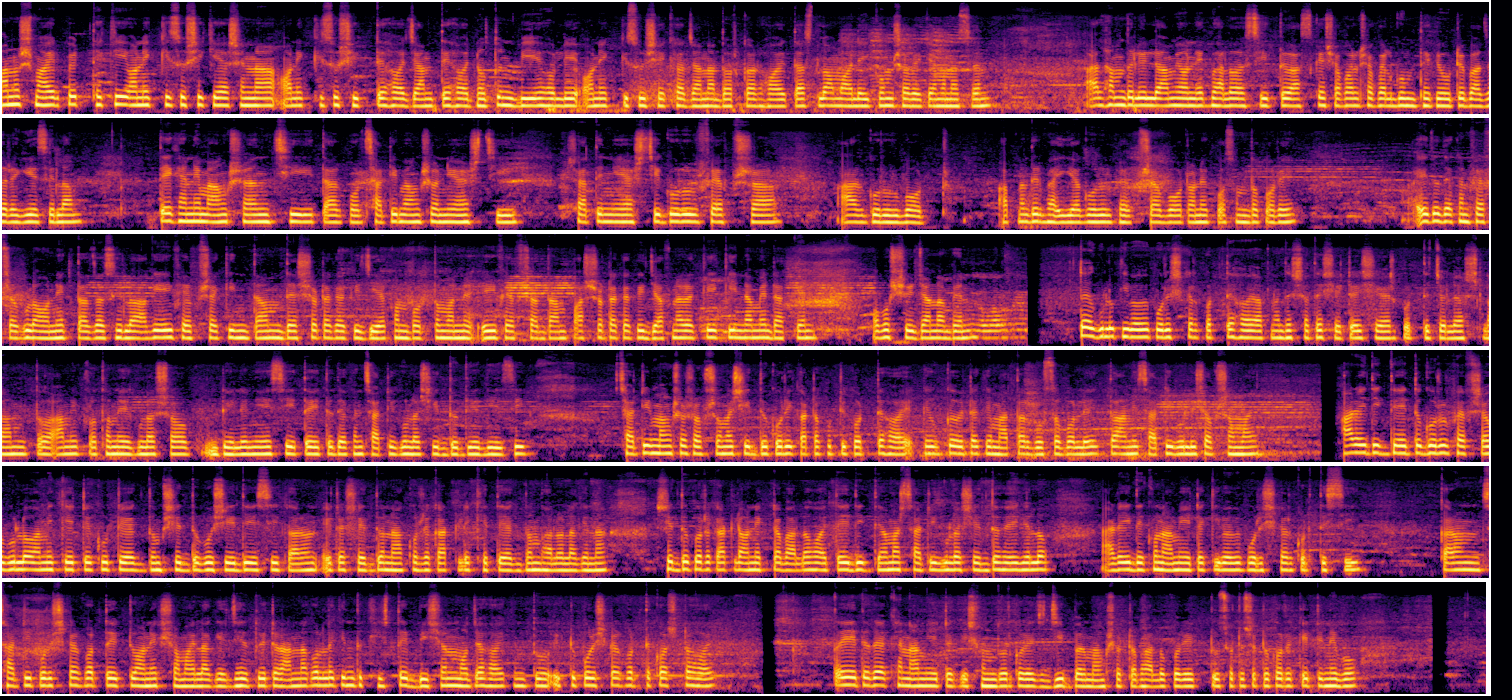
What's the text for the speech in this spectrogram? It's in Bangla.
মানুষ মায়ের পেট থেকে অনেক কিছু শিখে আসে না, অনেক কিছু শিখতে হয়, জানতে হয়। নতুন বিয়ে হলে অনেক কিছু শেখা জানা দরকার হয়। তা আসসালামু আলাইকুম, সবাই কেমন আছেন? আলহামদুলিল্লাহ, আমি অনেক ভালো আছি। তো আজকে সকাল সকাল ঘুম থেকে উঠে বাজারে গিয়েছিলাম। তো এখানে মাংস আনছি, তারপর ছাটি মাংস নিয়ে আসছি, সাথে নিয়ে আসছি গরুর ফ্যাপসা আর গরুর বট। আপনাদের ভাইয়া গরুর ফ্যাপসা, বট অনেক পছন্দ করে। এই তো দেখেন, ফ্যাপসাগুলো অনেক তাজা ছিল। আগে এই ফ্যাপসা কিনতাম দেড়শো টাকা কেজি, এখন বর্তমানে এই ফ্যাপসার দাম পাঁচশো টাকা কেজি। আপনারা কে কী নামে ডাকেন অবশ্যই জানাবেন। তো এগুলো কীভাবে পরিষ্কার করতে হয় আপনাদের সাথে সেটাই শেয়ার করতে চলে আসলাম। তো আমি প্রথমে এগুলো সব ঢেলে নিয়েছি। তো এই তো দেখেন, ছাটিগুলো সিদ্ধ দিয়ে দিয়েছি। ছাটির মাংস সবসময় সিদ্ধ করি কাটাকুটি করতে হয়। কেউ কেউ এটাকে মাথার গোসা বলে। তো আমি ছাটি বলি সবসময়। আর এই দিক দিয়ে তো গরুর ফ্যাপসাগুলো আমি কেটে কুটে একদম সেদ্ধ বসিয়ে দিয়েছি, কারণ এটা সেদ্ধ না করে কাটলে খেতে একদম ভালো লাগে না। সেদ্ধ করে কাটলে অনেকটা ভালো হয়, তো এই দিক দিয়ে আমার ছাটিগুলো সেদ্ধ হয়ে গেল। আর এই দেখুন, আমি এটা কীভাবে পরিষ্কার করতেছি। কারণ ছাটি পরিষ্কার করতে একটু অনেক সময় লাগে, যেহেতু এটা রান্না করলে কিন্তু খিচতে ভীষণ মজা হয়, কিন্তু একটু পরিষ্কার করতে কষ্ট হয়। তো এতে দেখেন, আমি এটাকে সুন্দর করে যে জিব্বার মাংসটা ভালো করে একটু ছোট ছোট করে কেটে নেব।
